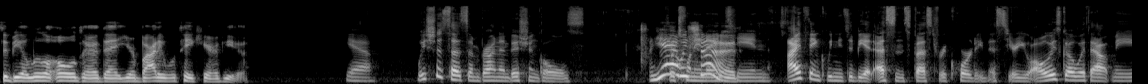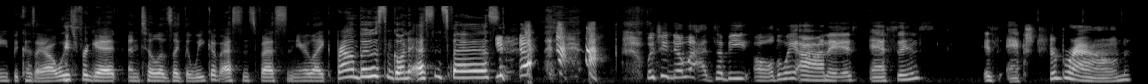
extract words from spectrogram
to be a little older, that your body will take care of you. Yeah. We should set some brown ambition goals. Yeah, we should. I think we need to be at Essence Fest recording this year. You always go without me because I always forget until it's like the week of Essence Fest and you're like, Brown Boost, I'm going to Essence Fest. but you know what? To be all the way honest, Essence is extra brown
